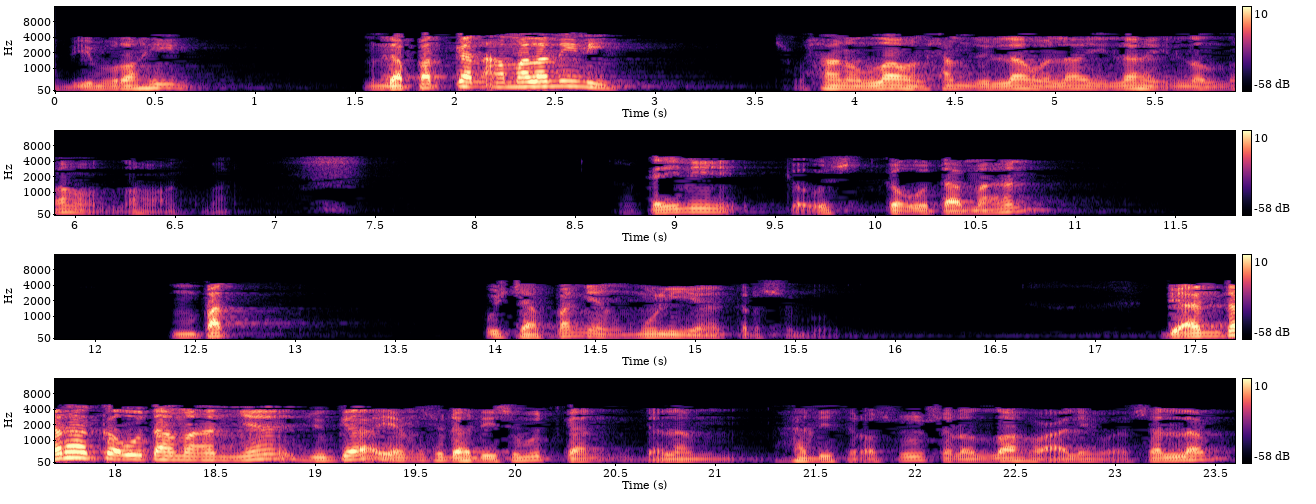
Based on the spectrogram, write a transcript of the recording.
Nabi Ibrahim mendapatkan amalan ini. Subhanallah, alhamdulillah, wa la ilaha illallah, wallahu akbar. Maka ini keutamaan empat ucapan yang mulia tersebut. Di antara keutamaannya juga yang sudah disebutkan dalam hadis Rasul Shallallahu Alaihi Wasallam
